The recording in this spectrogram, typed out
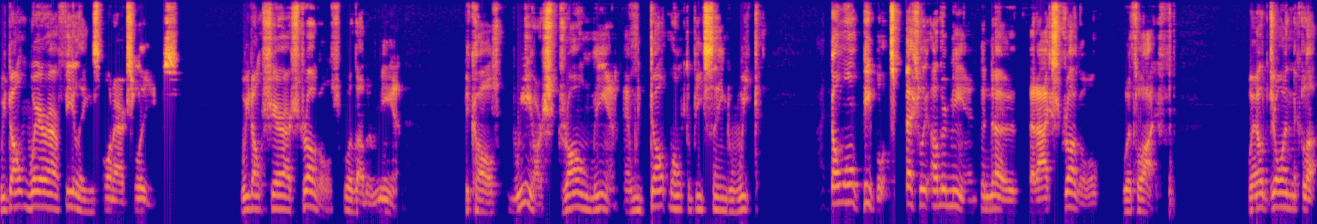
We don't wear our feelings on our sleeves. We don't share our struggles with other men because we are strong men and we don't want to be seen weak. I don't want people, especially other men, to know that I struggle with life. Well, join the club.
